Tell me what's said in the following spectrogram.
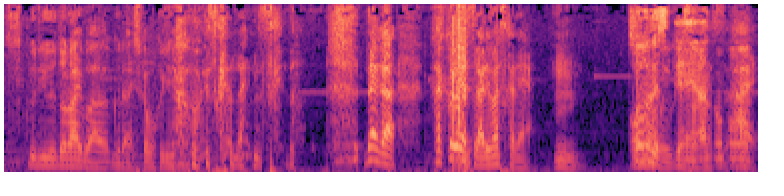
スクリュードライバーぐらいしか僕には思いつかないんですけど。なんか、かっこいいやつありますかね？うん。そうですねあのはい。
